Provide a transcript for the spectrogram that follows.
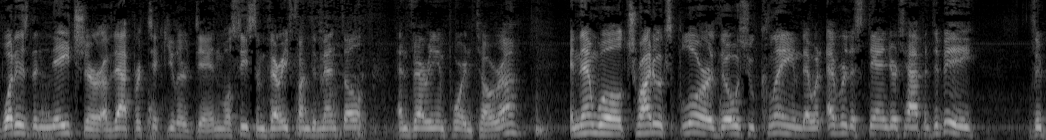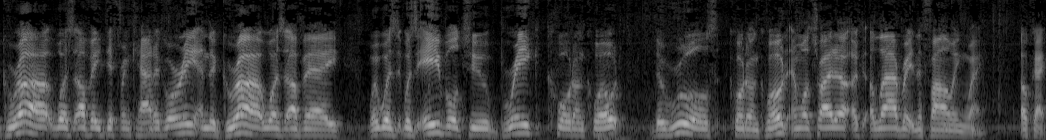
What is the nature of that particular din? We'll see some very fundamental and very important Torah and then we'll try to explore those who claim that whatever the standards happen to be, the gra was of a different category, and the gra was of a was was able to break quote unquote the rules quote unquote, and we'll try to uh, elaborate in the following way. Okay,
